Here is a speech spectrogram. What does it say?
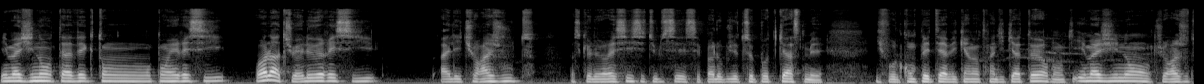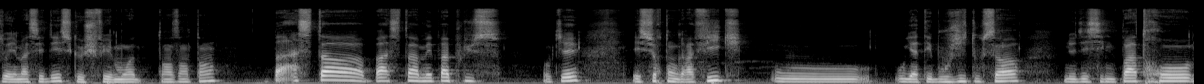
Imaginons, tu avec ton, ton RSI. Voilà, tu as le RSI. Allez, tu rajoutes parce que le récit, si tu le sais, c'est pas l'objet de ce podcast, mais il faut le compléter avec un autre indicateur. Donc, imaginons, tu rajoutes le MACD, ce que je fais moi de temps en temps. Basta, basta, mais pas plus. Ok? Et sur ton graphique, où il y a tes bougies, tout ça, ne dessine pas trop,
